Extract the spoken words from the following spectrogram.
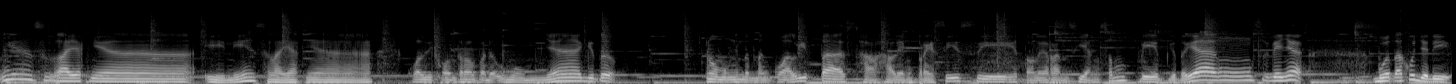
ya selayaknya ini selayaknya quality control pada umumnya gitu. Ngomongin tentang kualitas hal-hal yang presisi toleransi yang sempit gitu. Yang setidaknya buat aku jadi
